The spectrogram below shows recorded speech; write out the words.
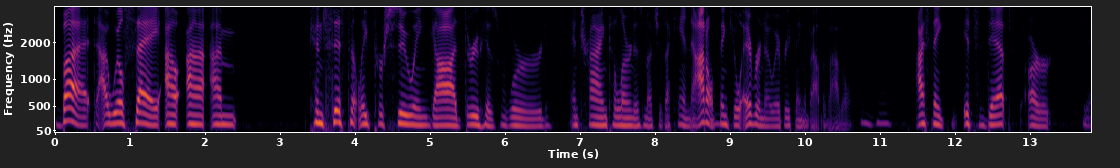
but I will say I, I, I'm consistently pursuing God through His Word and trying to learn as much as I can. Now, I don't think you'll ever know everything about the Bible. Mm-hmm. I think its depths are Yeah.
